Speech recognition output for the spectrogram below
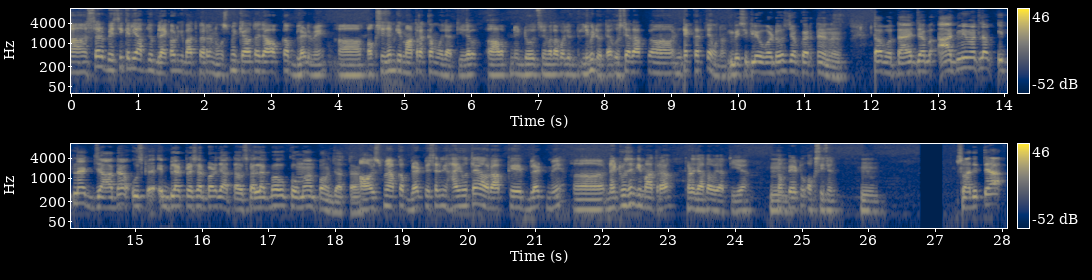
सर बेसिकली आप जो ब्लैकआउट की बात कर रहे हैं ना उसमें क्या होता है जब आपका ब्लड में ऑक्सीजन की मात्रा कम हो जाती है जब आप अपने डोज में मतलब जो लिमिट होता है उससे ज़्यादा आप इंटेक uh, करते हो ना? बेसिकली ओवरडोज जब करते हैं ना तब होता है जब आदमी मतलब इतना ज़्यादा उसका ब्लड प्रेशर बढ़ जाता है उसका लगभग वो कोमा में पहुँच जाता है। और इसमें आपका ब्लड प्रेशर भी हाई होता है और आपके ब्लड में नाइट्रोजन की मात्रा थोड़ा ज़्यादा हो जाती है compare to oxygen hmm. So Aditya,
